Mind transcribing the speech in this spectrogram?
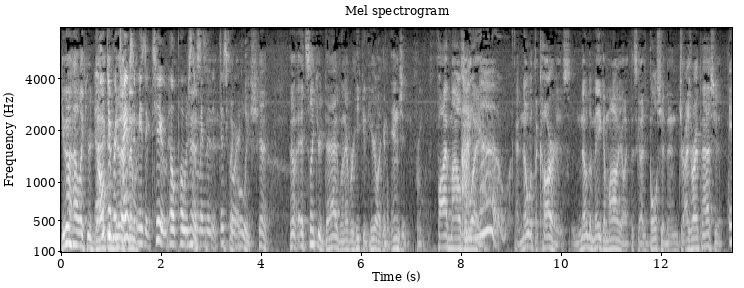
you know how like your dad All can different do that types thing of with- music too. He'll post Yes, them in the It's like Discord. holy shit. No, it's like your dad whenever he can hear like an engine from like five miles I away. know. and know what the car is, know the make and model. You're like, this guy's bullshit, and drives right past you. Yeah.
